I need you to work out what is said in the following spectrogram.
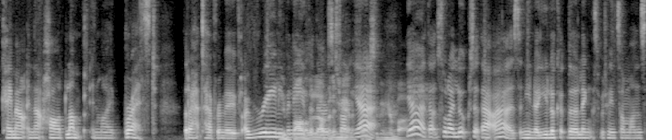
came out in that hard lump in my breast that I had to have removed. I really You believe that it there up is a strong yeah. in your body, Yeah, yeah. that's what I looked at that as. And you know, you look at the links between someone's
